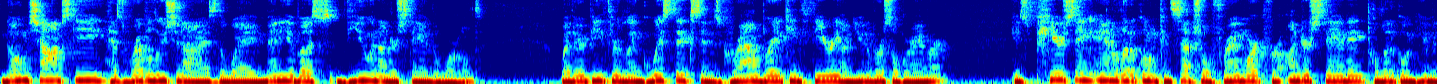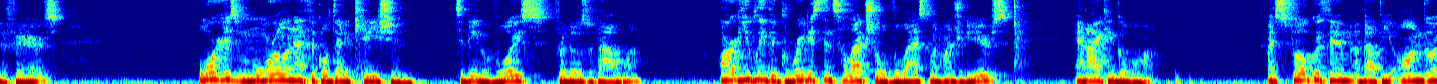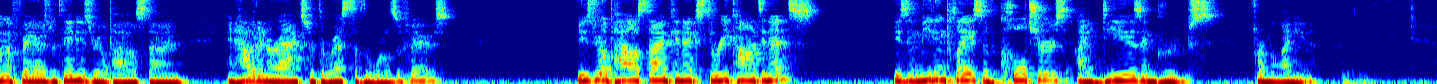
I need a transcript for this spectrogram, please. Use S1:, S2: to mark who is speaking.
S1: Noam Chomsky has revolutionized the way many of us view and understand the world, whether it be through linguistics and his groundbreaking theory on universal grammar, his piercing analytical and conceptual framework for understanding political and human affairs, or his moral and ethical dedication to being a voice for those without one. Arguably the greatest intellectual of the last 100 years, and I can go on. I spoke with him about the ongoing affairs within Israel Palestine and how it interacts with the rest of the world's affairs. Israel Palestine connects three continents, is a meeting place of cultures, ideas, and groups for millennia.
